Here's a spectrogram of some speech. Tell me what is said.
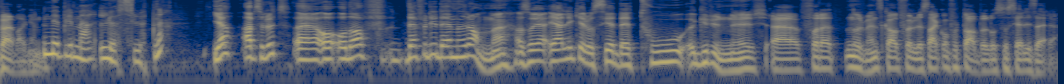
hverdagen. Vi blir mer løsslupne? Ja, absolutt. Eh, og, og da, det er fordi det er en ramme. Altså, jeg, jeg, liker å si at det er to grunner eh, for at nordmenn skal føle seg komfortable og sosialisere.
